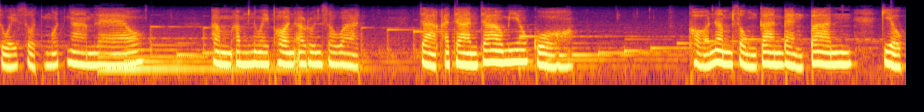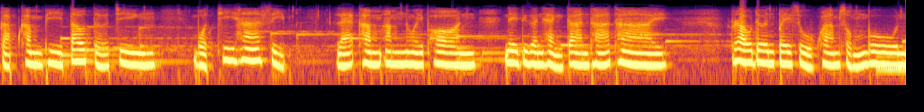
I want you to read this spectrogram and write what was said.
สวยสดงดงามแล้วคำอำนวยพรอรุณสวัสดิ์จากอาจารย์เจ้าเมี่ยวกัว ขอนำส่งการแบ่งปัน เกี่ยวกับคำพีเต้าเต๋อจริง บทที่ห้าสิบและคำอำนวยพร ในเดือนแห่งการท้าทาย เราเดินไปสู่ความสมบูรณ์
